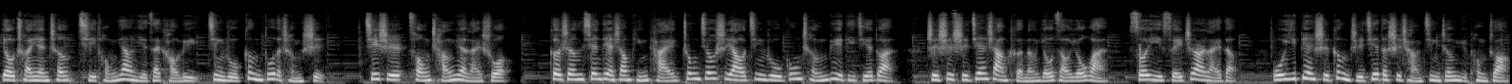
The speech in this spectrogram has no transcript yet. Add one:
有传言称其同样也在考虑进入更多的城市。其实从长远来说，各生鲜电商平台终究是要进入攻城略地阶段，只是时间上可能有早有晚，所以随之而来的。无疑便是更直接的市场竞争与碰撞。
